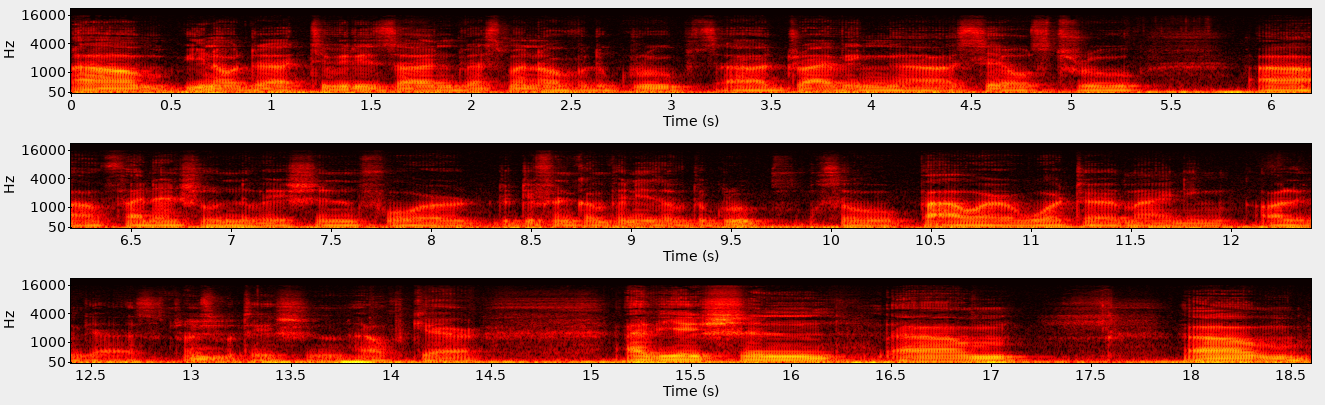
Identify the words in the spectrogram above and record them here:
um, you know the activities uh, investment of the groups uh, driving uh, sales through uh, financial innovation for the different companies of the group so power water mining oil and gas transportation healthcare aviation um, um,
